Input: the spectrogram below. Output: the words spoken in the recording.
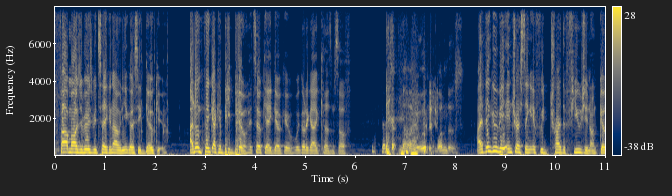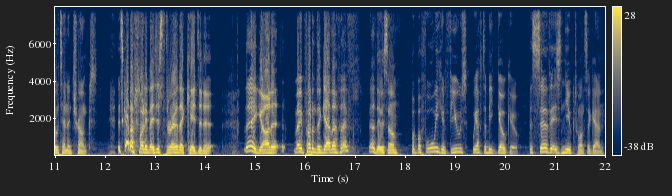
Fat Majin Buu's been taken out. We need to go see Goku. I don't think I can beat Buu. It's okay, Goku. We got a guy who kills himself. no, it worked wonders. I think it would be interesting if we tried the fusion on Goten and Trunks. It's kind of funny they just throw their kids in it. They got it. They put them together. They- They'll do some. But before we can fuse, we have to beat Goku. The server is nuked once again.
